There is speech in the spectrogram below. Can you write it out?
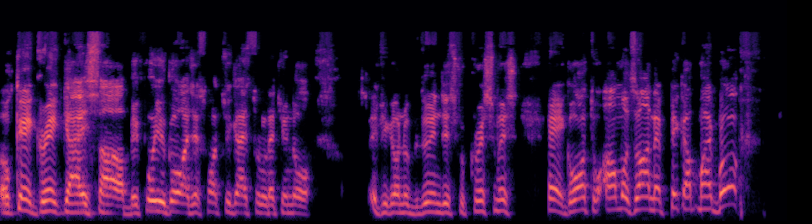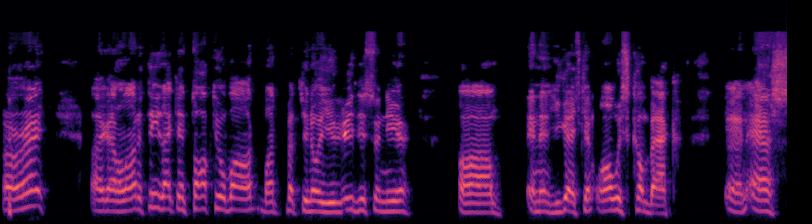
Okay, great, guys. Uh, before you go, I just want you guys to let you know if you're going to be doing this for Christmas, hey, go on to Amazon and pick up my book. All right, I got a lot of things I can talk to you about, but but you know, you read this in here, um, and then you guys can always come back and ask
